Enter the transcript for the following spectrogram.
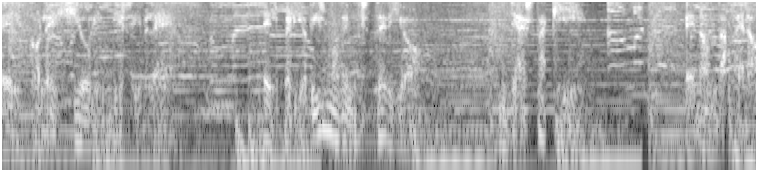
El Colegio Invisible. El periodismo de misterio ya está aquí, en Onda Cero.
